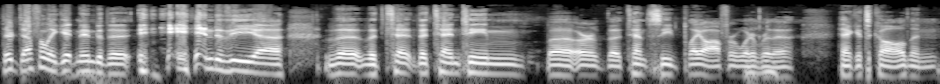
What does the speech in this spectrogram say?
they're definitely getting into the into the uh, the the ten, the ten team uh, or the tenth seed playoff or whatever the heck it's called. And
